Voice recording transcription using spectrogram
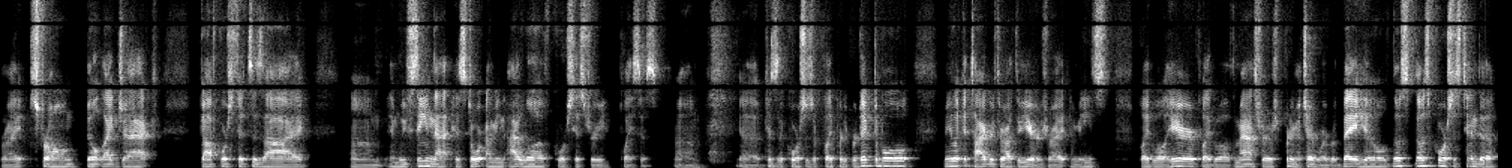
right? Strong, built like Jack, golf course fits his eye. Um, and we've seen that historic. I mean, I love course history places because um, uh, the courses are played pretty predictable. I mean, you look at Tiger throughout the years, right? I mean, he's played well here, played well at the Masters, pretty much everywhere. But Bay Hill, those those courses tend to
